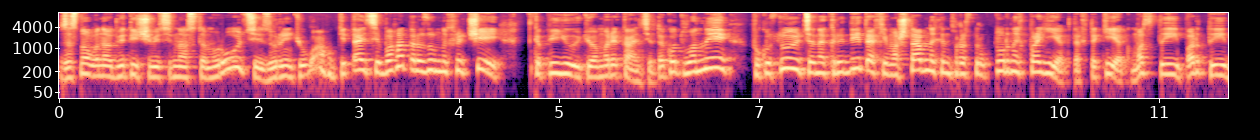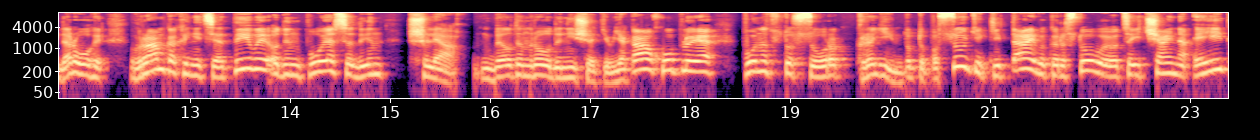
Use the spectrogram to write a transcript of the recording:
заснована у 2018 році, зверніть увагу, китайці багато розумних речей копіюють у американців. Так от вони фокусуються на кредитах і масштабних інфраструктурних проєктах, такі як мости, порти, дороги, в рамках ініціативи Один пояс, один шлях Belt and Road Initiative, яка охоплює понад 140 країн. Тобто, по суті, Китай використовує оцей China Aid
